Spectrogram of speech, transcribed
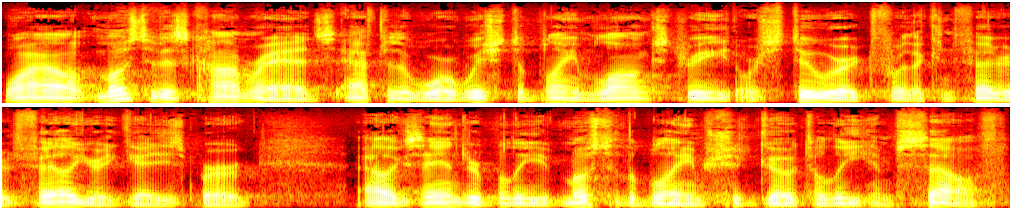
While most of his comrades after the war wished to blame Longstreet or Stuart for the Confederate failure at Gettysburg, Alexander believed most of the blame should go to Lee himself.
